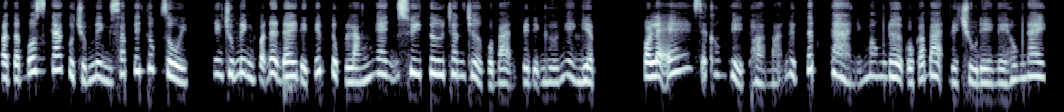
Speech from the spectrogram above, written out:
Và tập postcard của chúng mình sắp kết thúc rồi, nhưng chúng mình vẫn ở đây để tiếp tục lắng nghe những suy tư chăn trở của bạn về định hướng nghề nghiệp. Có lẽ sẽ không thể thỏa mãn được tất cả những mong đợi của các bạn về chủ đề ngày hôm nay,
